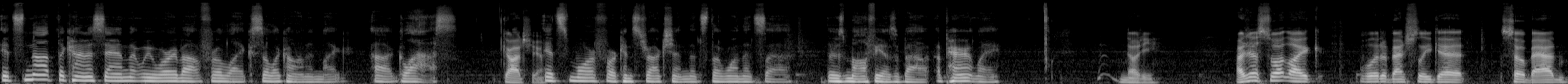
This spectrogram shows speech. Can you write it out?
It's not the kind of sand that we worry about for like silicon and like uh, glass. Got you. It's more for construction. That's the one that's uh, there's mafias about. Apparently, Nutty. I just thought like, will it eventually get so bad?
